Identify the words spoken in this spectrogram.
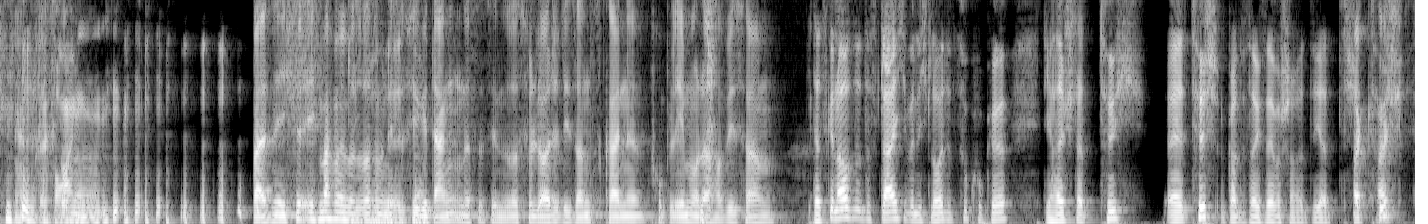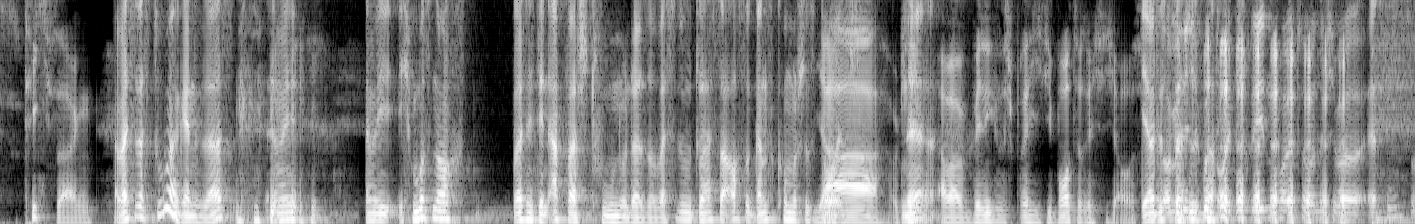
Restaurant. Weiß nicht, ich, ich mache mir über sowas immer nicht so viel. Gedanken. Das ist eben sowas für Leute, die sonst keine Probleme oder Hobbys haben. Das ist genauso das gleiche, wenn ich Leute zugucke, die halt statt Tisch, äh, Tisch, oh Gott, das sag ich selber schon, die hat statt Tisch, Tisch sagen. Aber weißt du, was du mal gerne sagst? irgendwie, irgendwie, ich muss noch, weiß nicht, den Abwasch tun oder so. Weißt du, du, hast da auch so ganz komisches Ja, okay, Ne? aber wenigstens spreche ich die Worte richtig aus. Deutsch. Ja, das, Sollen wir das nicht ist über Deutsch reden heute und nicht über Essen? So.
